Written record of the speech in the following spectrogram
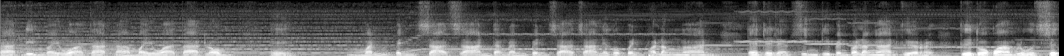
ธาตุดินไม่ว่าธาตุน้ำไม่ว่าธาตุลมเอ๊มันเป็นสาสารดังนั้นเป็นสาสารแล้วก็เป็นพลังงาน แต่แต่แล้วสิ่งที่เป็นพลังงานคืออะไรคือตัวความรู้สึก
